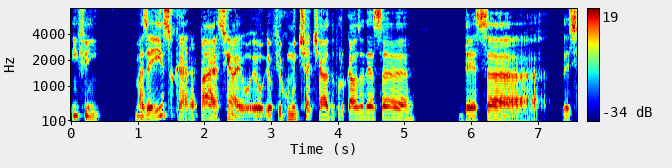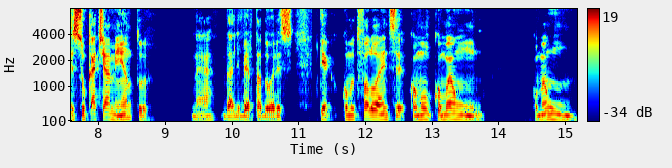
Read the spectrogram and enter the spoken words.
enfim. Mas é isso, cara. Pá, assim, ó, eu, eu, eu fico muito chateado por causa dessa, dessa, desse sucateamento, né, da Libertadores, porque como tu falou antes, como, como é um, como é um,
